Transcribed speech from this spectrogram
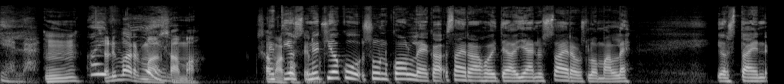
vielä. Mm, Ai se oli varmaan vielä. sama. sama Et jos nyt joku sun kollega sairaanhoitaja on jäänyt sairauslomalle jostain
